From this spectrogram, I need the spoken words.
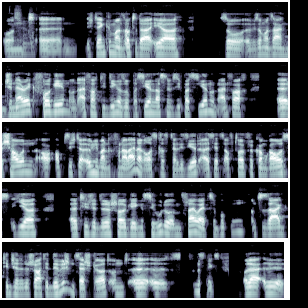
Und äh, ich denke, man sollte da eher so, äh, wie soll man sagen, generic vorgehen und einfach die Dinge so passieren lassen, wie sie passieren und einfach äh, schauen, ob sich da irgendjemand von alleine rauskristallisiert, als jetzt auf Teufel komm raus hier äh, TJ Dillashaw gegen Cejudo im Flyweight zu bucken und zu sagen, TJ Dillashaw hat die Division zerstört und äh, äh, ist nichts. Oder äh,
